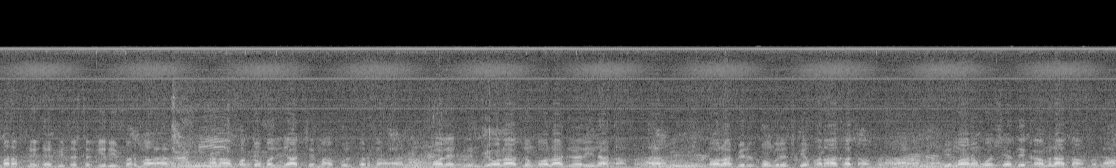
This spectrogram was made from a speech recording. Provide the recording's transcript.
پر اپنی غیبی دستگیری فرما ہر آفت و بلیات سے محفوظ فرما۔ مولا کریم کی اولادوں کو اولاد نرین عطا فرما۔ مولا برزقوں کو رزق فراق عطا فرما۔ بیماروں کو صحت کاملہ عطا فرما۔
